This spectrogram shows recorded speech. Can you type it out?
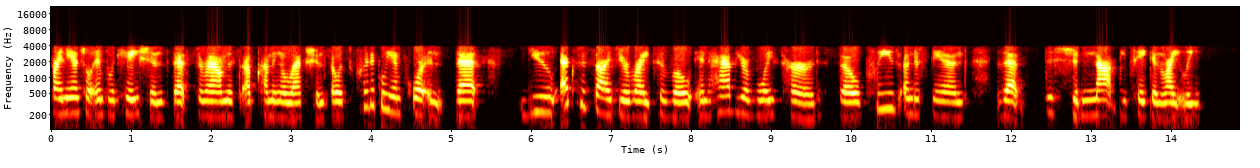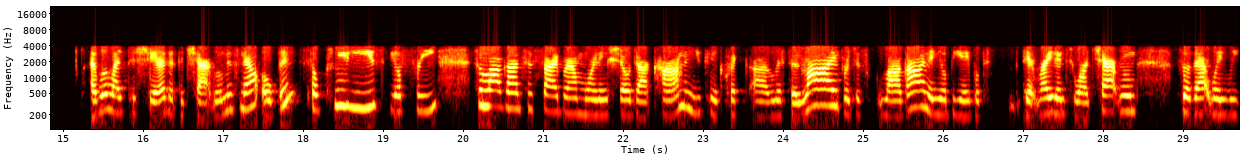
financial implications that surround this upcoming election. So it's critically important that you exercise your right to vote and have your voice heard. So please understand that this should not be taken lightly. I would like to share that the chat room is now open, so please feel free to log on to cybrownmorningshow.com and you can click uh, listen live or just log on and you'll be able to get right into our chat room so that way we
